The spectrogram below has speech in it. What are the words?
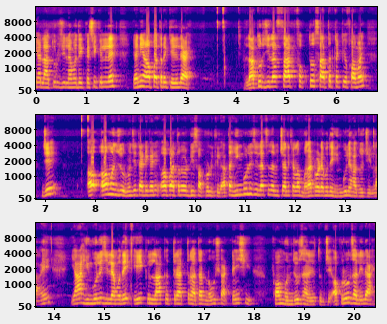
या लातूर जिल्ह्यामध्ये कसे केलेले आहेत? यांनी अपात्र केलेले आहे. लातूर जिल्हा सात फक्त सात टक्के फॉर्म आहेत जे अ अमंजूर म्हणजे त्या ठिकाणी अपात्र डिसअप्रूव्ह केले. आता हिंगोली जिल्ह्याचा जर विचार केला मराठवाड्यामध्ये हिंगोली हा जो जिल्हा आहे या हिंगोली जिल्ह्यामध्ये एक लाख त्र्याहत्तर हजार नऊशे अठ्ठ्याऐंशी फॉर्म मंजूर झालेले तुमचे अप्रूव्ह झालेले आहे.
